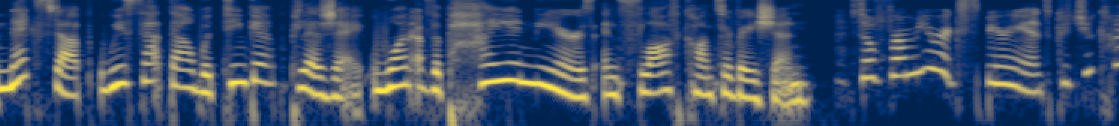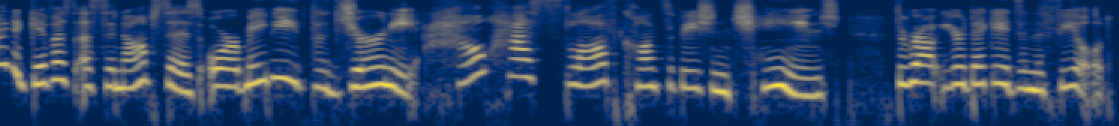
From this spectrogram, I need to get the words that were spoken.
Next up, we sat down with Tinka Plese, one of the pioneers in sloth conservation. So, from your experience, could you kind of give us a synopsis or maybe the journey? How has sloth conservation changed throughout your decades in the field?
